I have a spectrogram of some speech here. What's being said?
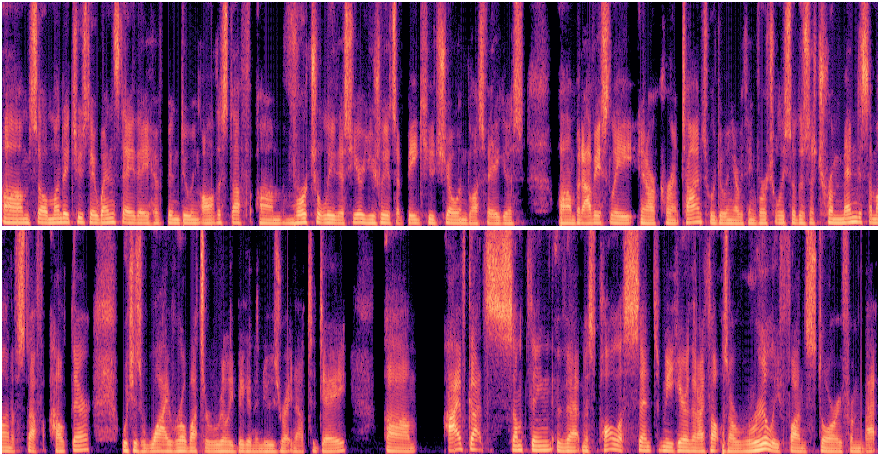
Um, so Monday, Tuesday, Wednesday, they have been doing all the stuff um, virtually this year. Usually it's a big, huge show in Las Vegas. Um, but obviously, in our current times, we're doing everything virtually. So there's a tremendous amount of stuff out there, which is why robots are really big in the news right now today. Um, I've got something that Miss Paula sent me here that I thought was a really fun story from that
